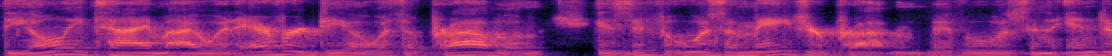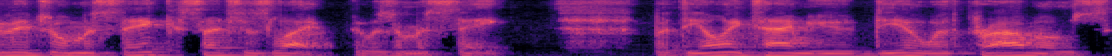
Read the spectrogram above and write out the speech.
The only time I would ever deal with a problem is if it was a major problem, if it was an individual mistake, such as life, it was a mistake. But the only time you deal with problems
